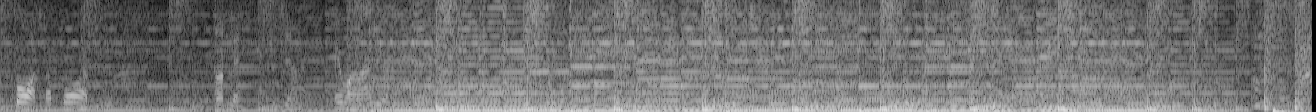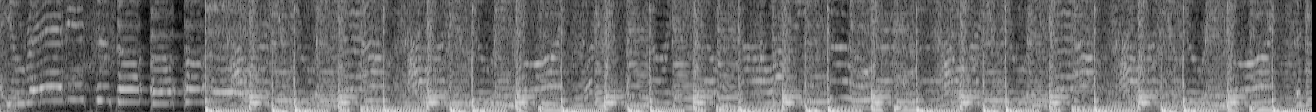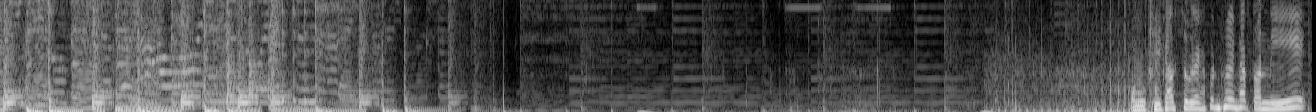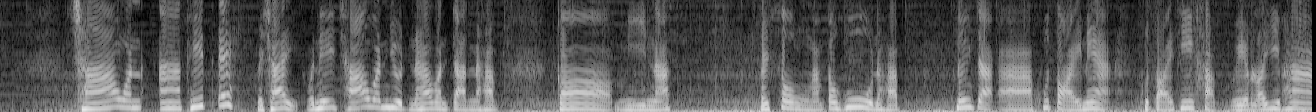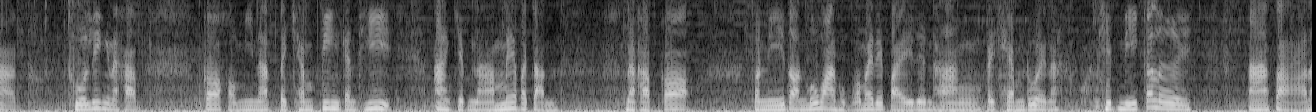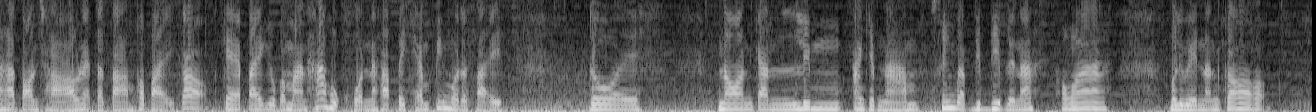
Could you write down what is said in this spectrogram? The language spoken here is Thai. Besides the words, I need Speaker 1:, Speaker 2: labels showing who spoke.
Speaker 1: ซับบอร์ดซับบอร์ดรถเลย สุดยอดให้มาอยู่ คครับ สวัสดีครับเพื่อนๆครับตอนนี้ เช้าวันอาทิตย์ เอ๊ะ ไม่ใช่ วันนี้เช้าวันหยุดนะครับวันจันทร์นะครับ ก็มีนัดไปส่งน้ำเต้าหู้นะครับ เนื่องจากอ่าครูต่อยเนี่ยครูต่อยที่ขับเวฟ125ทัวริงนะครับ ก็เขามีนัดไปแคมปิ้งกันที่อ่างเก็บน้ำแม่ประจันนะครับ ก็ตอนนี้ตอนเมื่อวานผมก็ไม่ได้ไปเดินทางไปแคมป์ด้วยนะทริปนี้ก็เลย อาสานะครับตอนเช้าเนี่ยจะตามเข้าไป ก็แกไปอยู่ประมาณ 5-6 คนนะครับ ไปแคมปิ้งมอเตอร์ไซค์โดยนอนกันริมอ่างเก็บน้ำซึ่งแบบดิบๆเลยนะ เพราะว่าบริเวณนั้นก็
